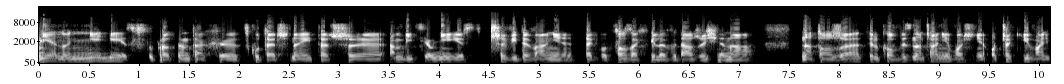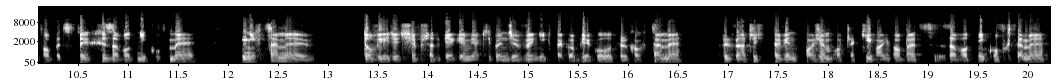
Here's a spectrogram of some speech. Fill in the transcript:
Nie, no nie, nie jest w 100% e, skuteczne i też e, ambicją nie jest przewidywanie tego, co za chwilę wydarzy się na, na torze, tylko wyznaczanie właśnie oczekiwań wobec tych zawodników. My nie chcemy dowiedzieć się przed biegiem, jaki będzie wynik tego biegu, tylko chcemy wyznaczyć pewien poziom oczekiwań wobec zawodników. Chcemy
